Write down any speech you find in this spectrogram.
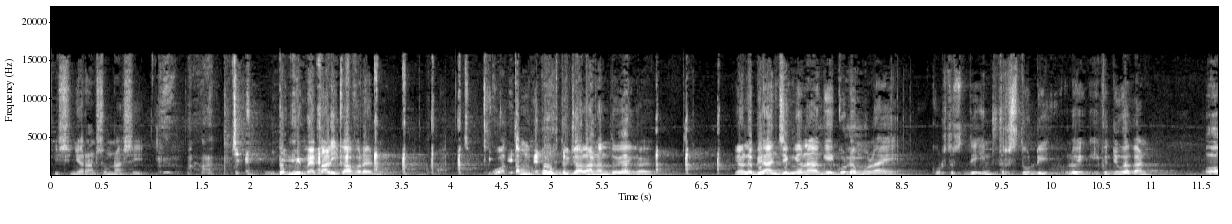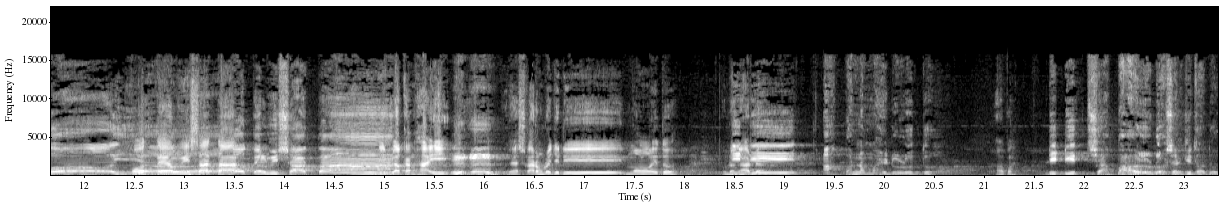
isinya ransum nasi demi Metallica friend gue tempuh tuh jalanan tuh ya enggak yang lebih anjingnya lagi gue udah mulai kursus di Interstudi lu ikut juga kan Oh iya. Hotel wisata. Hotel wisata. di belakang HI. Ya sekarang udah jadi mall itu. Udah nggak ada. Apa namanya dulu tuh? Apa? Didit siapa lu dosen kita tuh?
